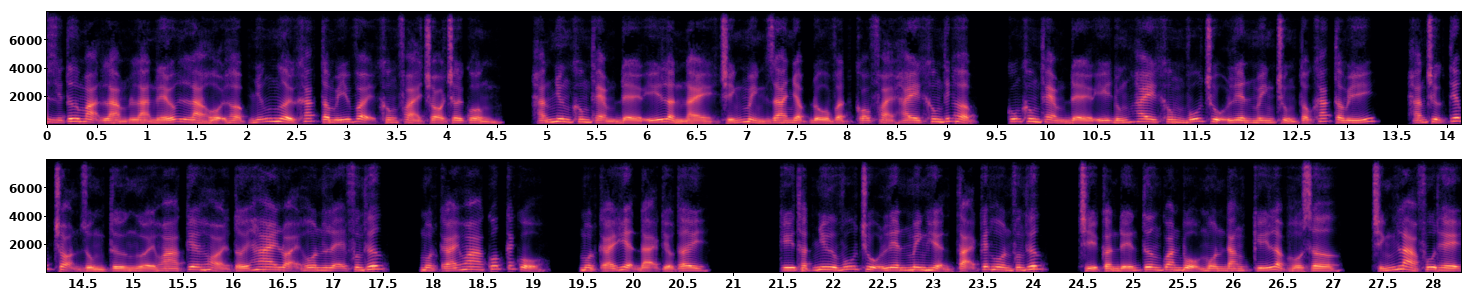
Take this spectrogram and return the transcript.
gì tư mạn làm là nếu là hội hợp những người khác tâm ý vậy không phải trò chơi cuồng, hắn nhưng không thèm để ý lần này chính mình gia nhập đồ vật có phải hay không thích hợp, cũng không thèm để ý đúng hay không vũ trụ liên minh chủng tộc khác tâm ý, hắn trực tiếp chọn dùng từ người Hoa kia hỏi tới hai loại hôn lễ phương thức, một cái Hoa quốc cách cổ, một cái hiện đại kiểu Tây. Kỳ thật như vũ trụ liên minh hiện tại kết hôn phương thức, chỉ cần đến tương quan bộ môn đăng ký lập hồ sơ, chính là phu thê,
